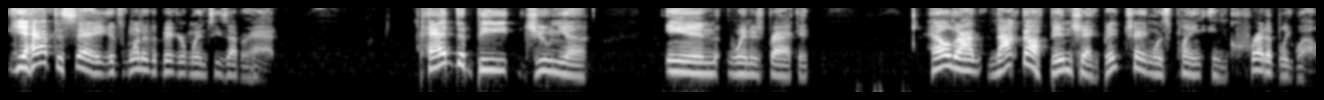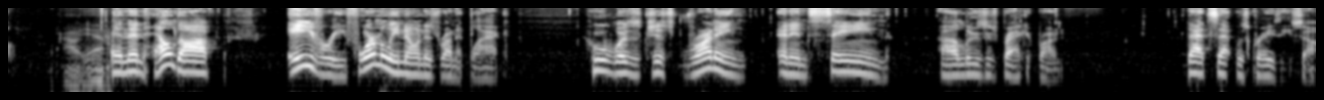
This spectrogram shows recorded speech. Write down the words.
you have to say it's one of the bigger wins he's ever had. Had to beat Junior in winner's bracket. Held on, knocked off Bin Cheng. Bin Cheng was playing incredibly well Oh yeah. and then held off Avery, formerly known as Run It Black, who was just running an insane uh, losers bracket run. That set was crazy. So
